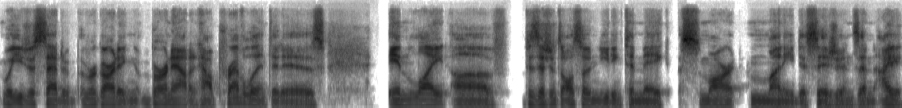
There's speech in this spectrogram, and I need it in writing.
what you just said regarding burnout and how prevalent it is in light of physicians also needing to make smart money decisions and i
